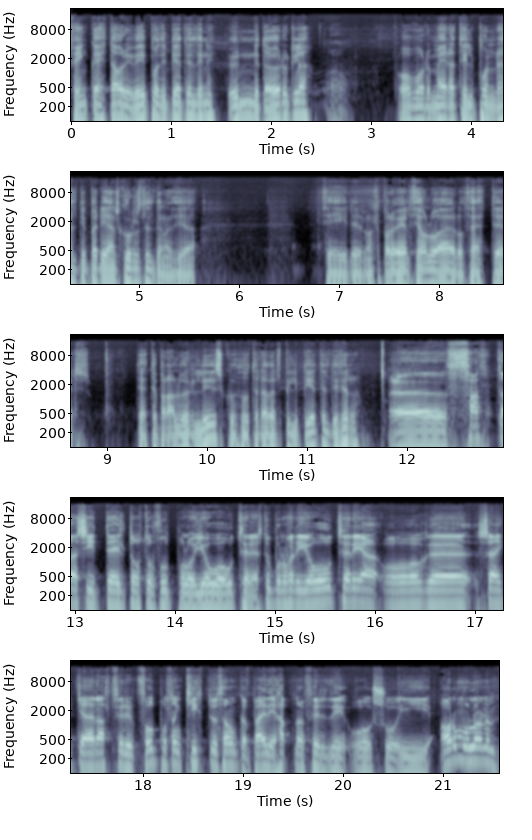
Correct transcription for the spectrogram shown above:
Fengu eitt ári viðbót í bjöldildinni unnið þetta öruglega Ó. og voru meira tilbúinir held ég bara í hans skúrastildina því að þeir eru náttúrulega bara vel þjálfaðir og þetta er, þetta er bara alveg lið sko, þú til að vera að spila í bjötildi fyrra. Uh, Fantasy Deil, Dóttorfútból og Jóa Óterja Erstu búin að fara í Jóa Óterja og uh, sækja þér allt fyrir fótboltan kíktu þangað bæði í Hafnarfyrði og svo í Ármúlanum.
